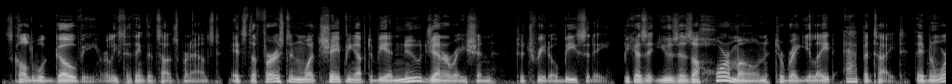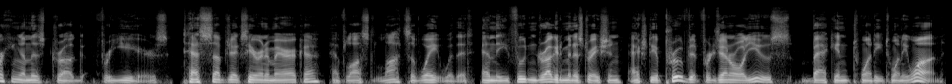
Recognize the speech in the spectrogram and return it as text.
It's called Wegovy, or at least I think that's how it's pronounced. It's the first in what's shaping up to be a new generation to treat obesity because it uses a hormone to regulate appetite. They've been working on this drug for years. Test subjects here in America have lost lots of weight with it, and the Food and Drug Administration actually approved it for general use back in 2021. Of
